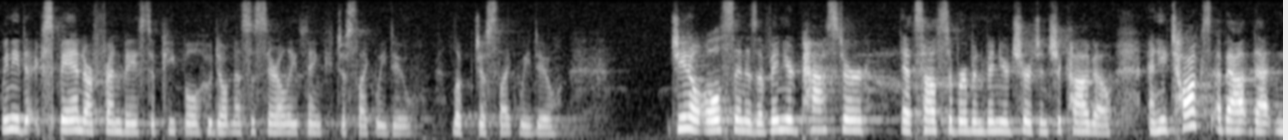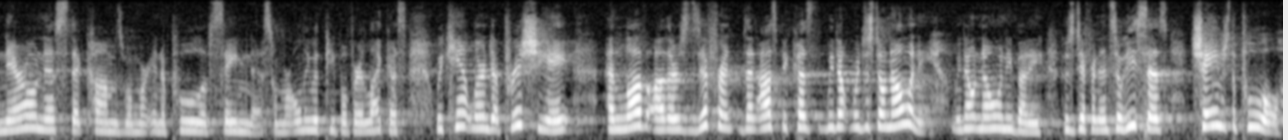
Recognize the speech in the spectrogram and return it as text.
We need to expand our friend base to people who don't necessarily think just like we do, look just like we do. Gino Olson is a vineyard pastor at South Suburban Vineyard Church in Chicago. And he talks about that narrowness that comes when we're in a pool of sameness, when we're only with people very like us. We can't learn to appreciate and love others different than us because we, don't, we just don't know any. We don't know anybody who's different. And so he says, change the pool.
